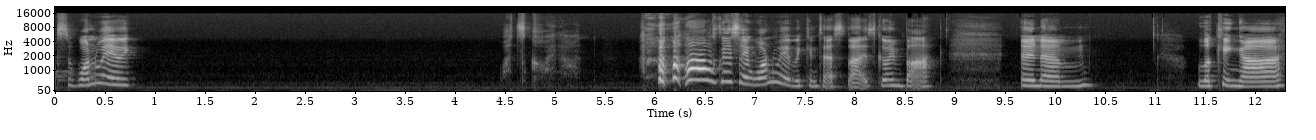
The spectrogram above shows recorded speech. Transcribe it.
so one way we What's going on? I was gonna say one way we can test that is going back and um looking at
